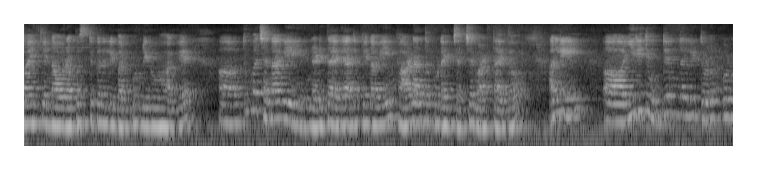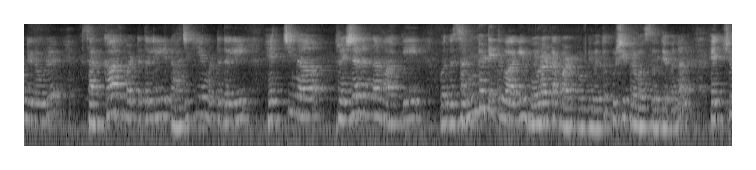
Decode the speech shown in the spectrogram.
ಮಾಹಿತಿಯನ್ನು ಅವರ ಪುಸ್ತಕದಲ್ಲಿ ಬರ್ಕೊಂಡಿರುವ ಹಾಗೆ ತುಂಬ ಚೆನ್ನಾಗಿ ನಡೀತಾ ಇದೆ. ಅದಕ್ಕೆ ನಾವೇನು ಕಾರಣ ಅಂತ ಕೂಡ ಈಗ ಚರ್ಚೆ ಮಾಡ್ತಾ ಇದ್ದೋ, ಅಲ್ಲಿ ಈ ರೀತಿ ಉದ್ಯಮದಲ್ಲಿ ತೊಡಗಿಕೊಂಡಿರೋರೆ ಸರ್ಕಾರ ಮಟ್ಟದಲ್ಲಿ, ರಾಜಕೀಯ ಮಟ್ಟದಲ್ಲಿ ಹೆಚ್ಚಿನ ಪ್ರೆಷರ್ ಅನ್ನ ಹಾಕಿ ಒಂದು ಸಂಘಟಿತವಾಗಿ ಹೋರಾಟ ಮಾಡಿಕೊಂಡು ಇವತ್ತು ಕೃಷಿ ಪ್ರವಾಸೋದ್ಯಮನ ಹೆಚ್ಚು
